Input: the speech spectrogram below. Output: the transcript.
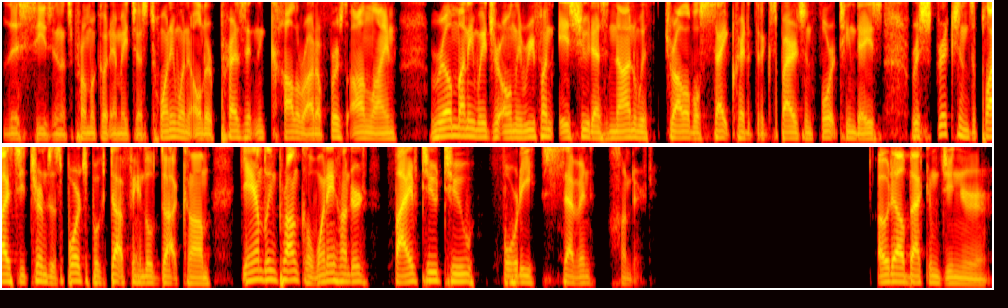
this season. That's promo code MHS 21 and older, present in Colorado. First online, real money wager only. Refund issued as non withdrawable site credit that expires in 14 days. Restrictions apply. See terms at sportsbook.fanduel.com. Gambling problem, call 1 800 522 4700. Odell Beckham Jr.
